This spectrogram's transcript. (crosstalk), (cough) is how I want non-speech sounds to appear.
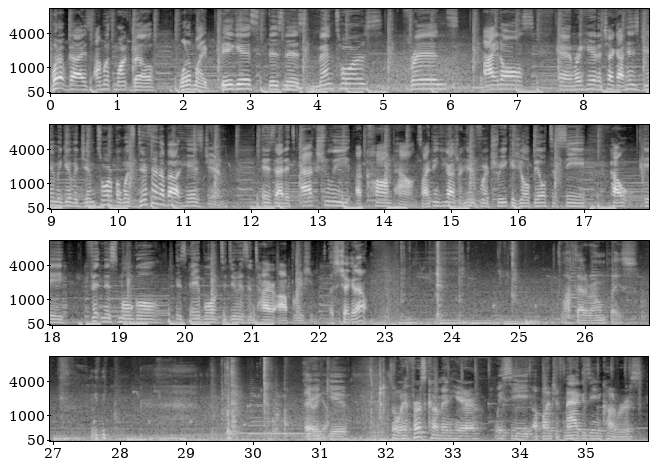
What up, guys? I'm with Mark Bell, one of my biggest business mentors, friends, idols, and we're here to check out his gym and give a gym tour. But what's different about his gym is that it's actually a compound. So I think you guys are in for a treat because you'll be able to see how a fitness mogul is able to do his entire operation. Let's check it out. Locked out of our own place. (laughs) there Thank go. you. So when we first come in here, we see a bunch of magazine covers,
